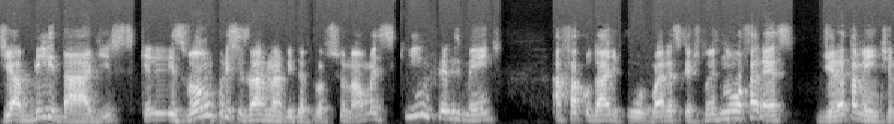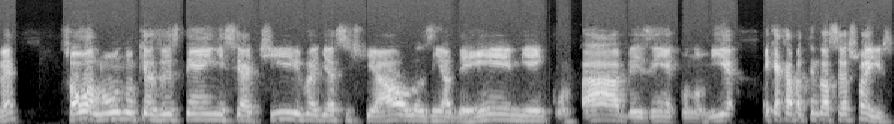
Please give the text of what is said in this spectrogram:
de habilidades que eles vão precisar na vida profissional, mas que, infelizmente, a faculdade, por várias questões, não oferece diretamente, né? Só o aluno que às vezes tem a iniciativa de assistir aulas em ADM, em contábeis, em economia, é que acaba tendo acesso a isso.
